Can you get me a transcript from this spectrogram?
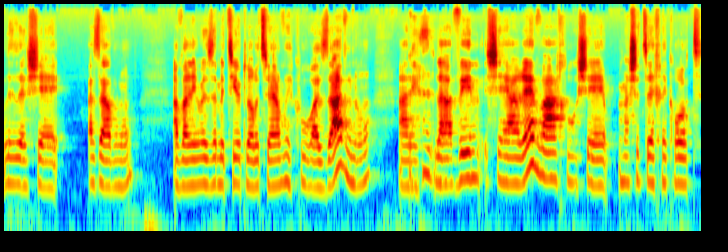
לזה שעזבנו, אבל אם זו מציאות לא רצויה וכו עזבנו, להבין שהרווח הוא שמה שצריך לקרות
